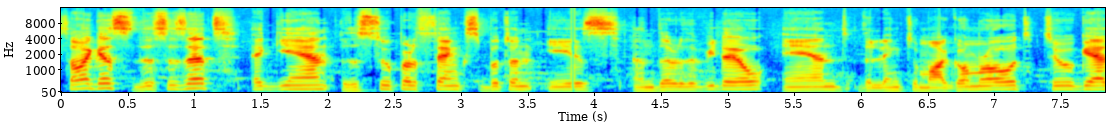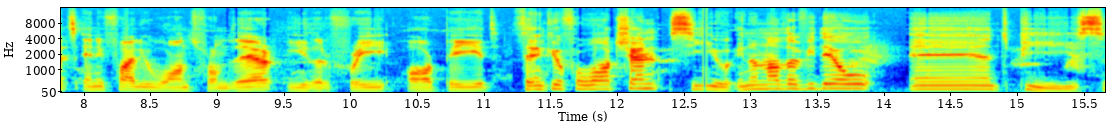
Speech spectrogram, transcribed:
so I guess this is it. Again, the super thanks button is under the video and the link to my Gumroad to get any file you want from there, either free or paid. Thank you for watching. See you in another video and peace.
